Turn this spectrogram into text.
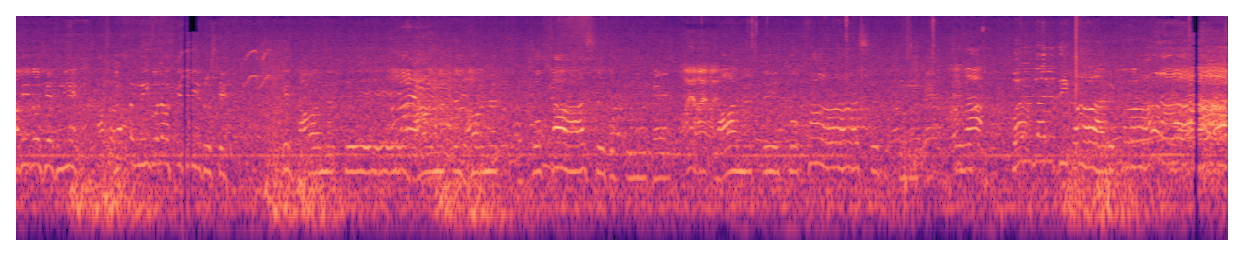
ابھی دو شیر سنیے جب تک نہیں بولا اس کے لیے دانت دانت دانت کو خاص حکم کو خاص حکم ہے کا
